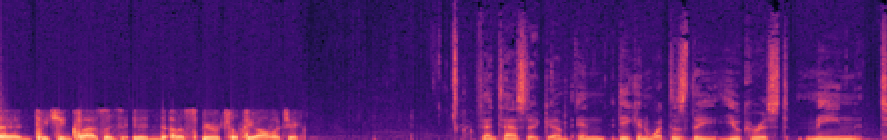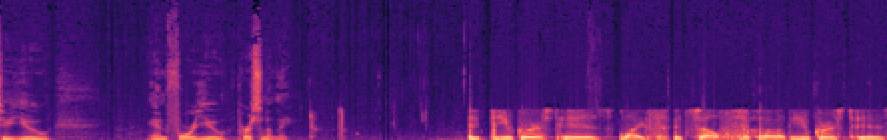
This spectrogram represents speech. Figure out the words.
and teaching classes in uh, spiritual theology. Fantastic. Um, and Deacon, what does the Eucharist mean to you and for you personally? The, Eucharist is life itself. Uh, the Eucharist is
